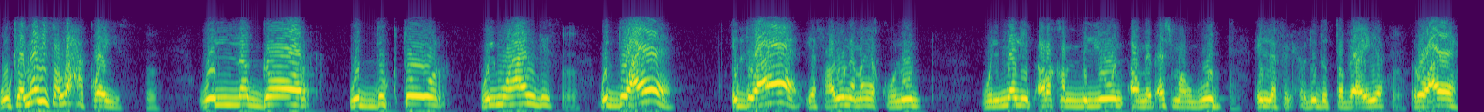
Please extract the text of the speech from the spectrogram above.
وكمان يصلحها كويس. والنجار والدكتور والمهندس مم. والدعاة. الدعاة يفعلون ما يقولون والمال يبقى رقم مليون أو ما يبقاش موجود. إلا في الحدود الطبيعية رعاة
